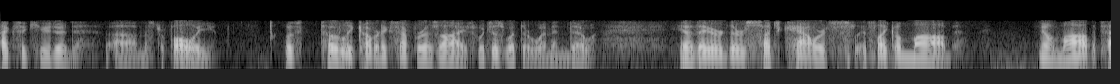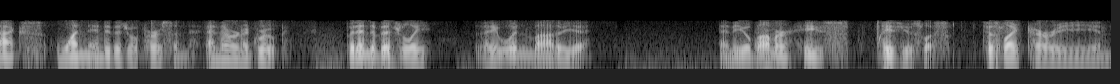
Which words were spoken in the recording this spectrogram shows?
executed uh, Mr. Foley was totally covered except for his eyes, which is what their women do. You know, they're they're such cowards. It's like a mob. You know, a mob attacks one individual person, and they're in a group, but individually, they wouldn't bother you. And the Obama, he's he's useless, just like Kerry and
